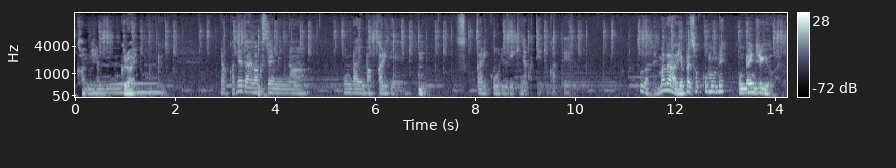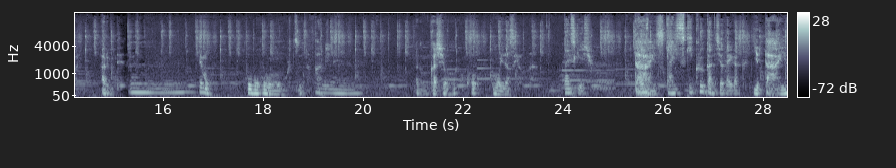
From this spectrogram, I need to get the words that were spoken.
感じぐらいの、本当に。なんかね大学生みんなオンラインばっかりでうん。すっかり交流できなくてとかってそうだね。まだやっぱりそこもね、オンライン授業はやっぱりあるみたいうんでも、ほぼほぼもう普通な感じで、なんか昔をこう思い出すような。大好きでしょ大好き。大好き空間でしょ大学いや、大好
